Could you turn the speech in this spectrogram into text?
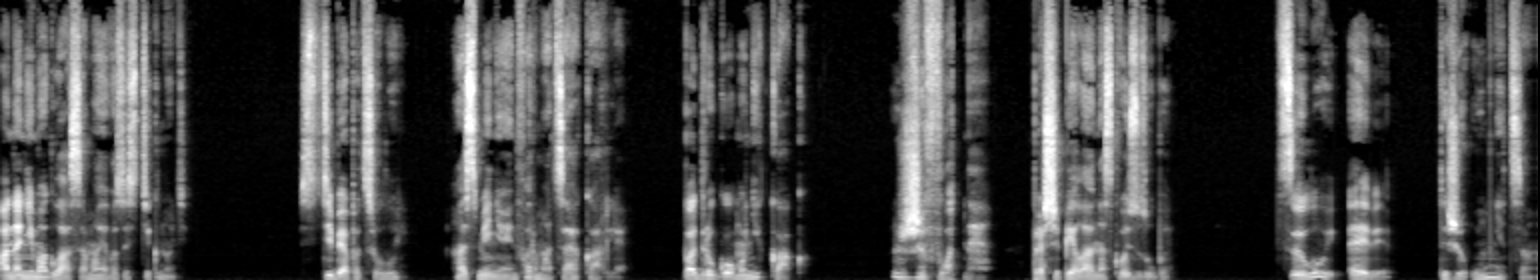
Она не могла сама его застегнуть. «С тебя поцелуй, а с меня информация о Карле. По-другому никак». «Животное!» – прошипела она сквозь зубы. «Целуй, Эви, ты же умница».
